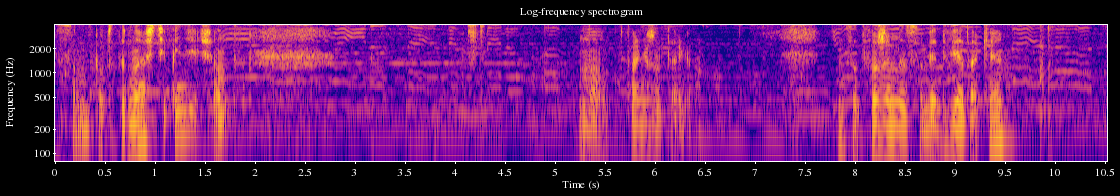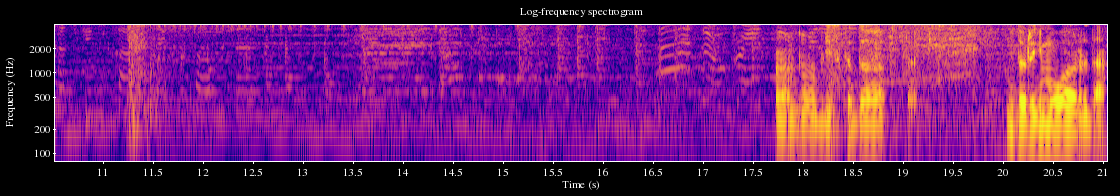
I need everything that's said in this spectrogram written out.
są po 14,50. No, także tego. Więc otworzymy sobie dwie takie. O, było blisko do do Rimworda.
